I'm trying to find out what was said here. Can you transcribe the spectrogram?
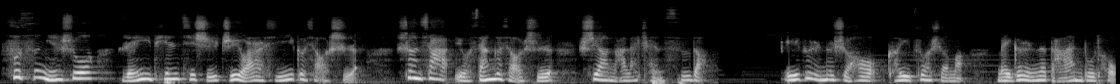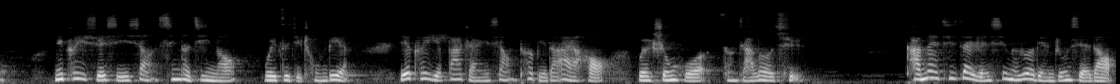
傅斯年说，人一天其实只有二十一个小时，剩下有三个小时是要拿来沉思的。一个人的时候可以做什么？每个人的答案不同。你可以学习一项新的技能，为自己充电；也可以发展一项特别的爱好，为生活增加乐趣。卡耐基在《人性的弱点》中写道：“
